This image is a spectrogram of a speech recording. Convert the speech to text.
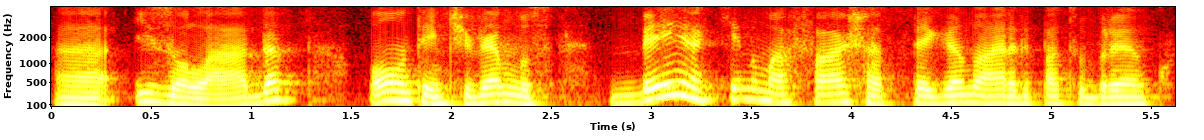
uh, isolada. Ontem tivemos bem aqui numa faixa, pegando a área de Pato Branco,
